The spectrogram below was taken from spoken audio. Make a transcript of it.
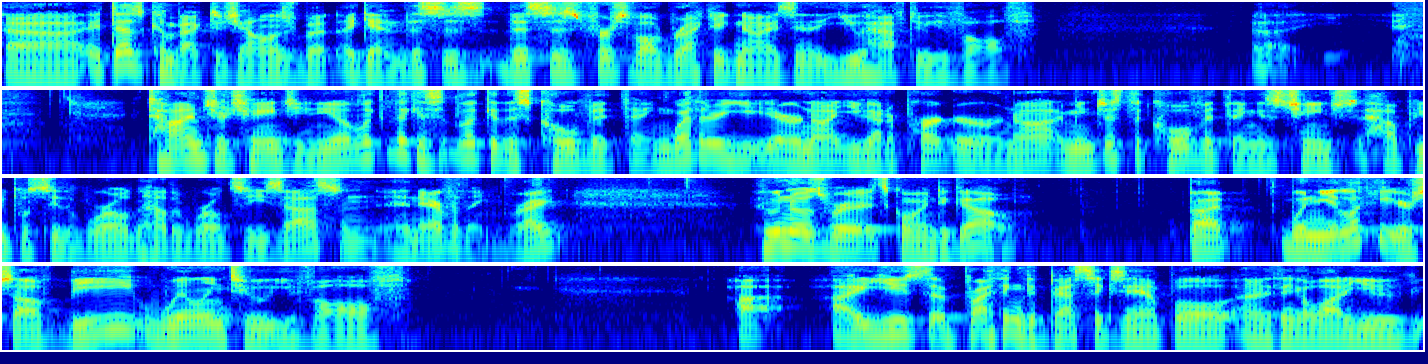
Uh, it does come back to challenge, but again, this is this is first of all recognizing that you have to evolve. Uh, times are changing. You know, look look at look at this COVID thing. Whether you, or not you got a partner or not, I mean, just the COVID thing has changed how people see the world and how the world sees us and and everything. Right? Who knows where it's going to go? But when you look at yourself, be willing to evolve. Uh, I use, I think, the best example, and I think a lot of you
